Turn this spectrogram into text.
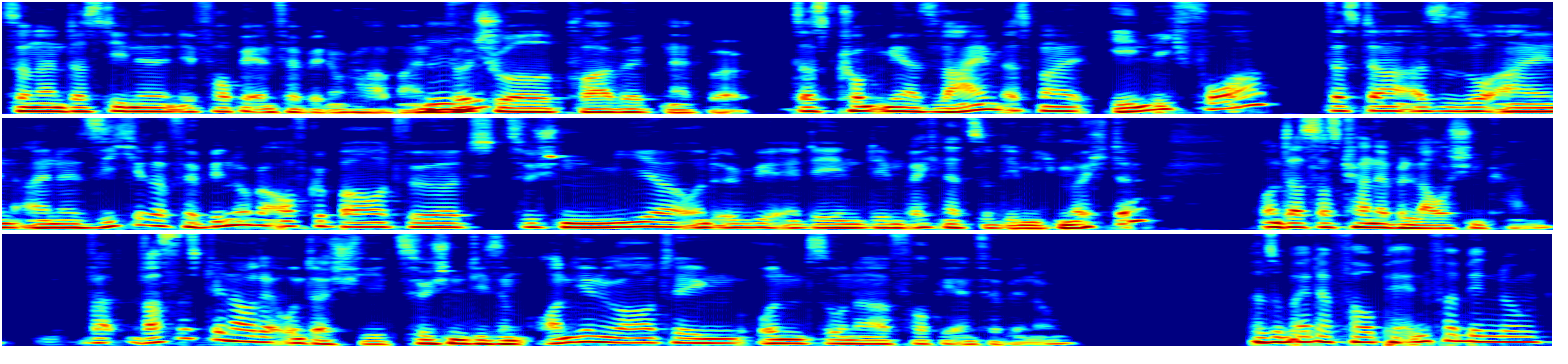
sondern dass die eine, eine VPN-Verbindung haben, ein Mhm. Virtual Private Network. Das kommt mir als Laien erstmal ähnlich vor, dass da also so ein, eine sichere Verbindung aufgebaut wird zwischen mir und irgendwie dem, dem Rechner, zu dem ich möchte und dass das keiner belauschen kann. Wa- Was ist genau der Unterschied zwischen diesem Onion Routing und so einer VPN-Verbindung? Also bei der VPN-Verbindung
